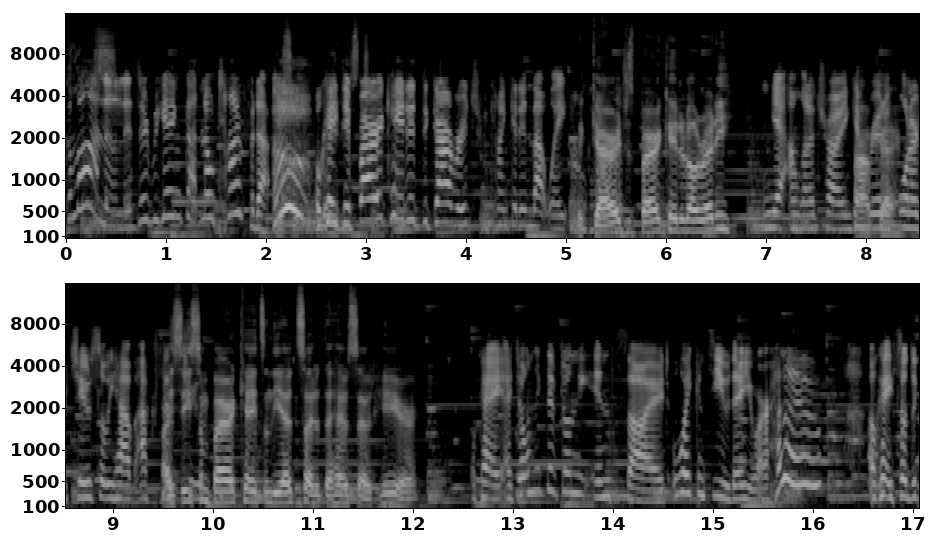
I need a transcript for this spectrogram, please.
What is Come on, little lizard. We ain't got no time for that. Okay, they time. barricaded the garage. We can't get in that way. The Okay. garage is barricaded already. Yeah, I'm gonna try and get rid of one or two so we have access. I see to- some barricades on the outside of the house out here. Okay, I don't think they've done the inside. Oh, I can see you. There you are. Hello. Okay, so the,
